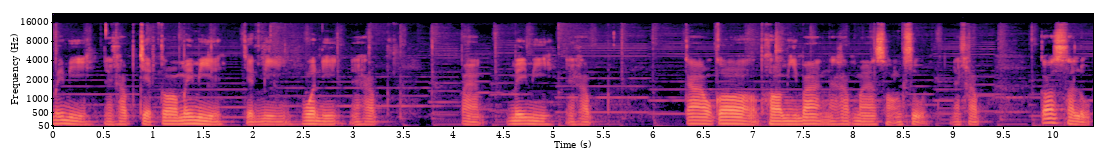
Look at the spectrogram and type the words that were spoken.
ไม่มีนะครับ 7 ก็ไม่มี 7 มีงวันนี้นะครับ 8 ไม่มีนะครับ 9 ก็พอมีบ้างนะครับมา2สูตรนะครับ ก็สรุป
